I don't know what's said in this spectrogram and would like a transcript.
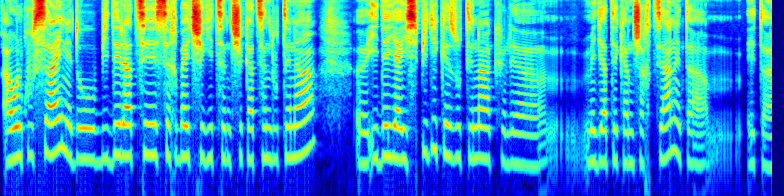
aholku zain edo bideratze zerbait segitzen txekatzen dutena, uh, ideia izpirik ez dutenak le, mediatekan sartzean eta eta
